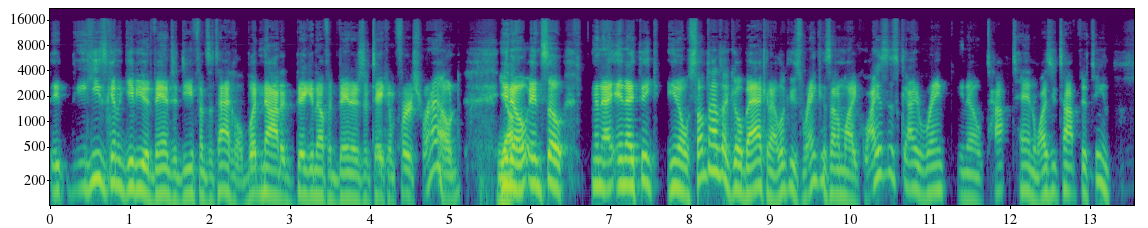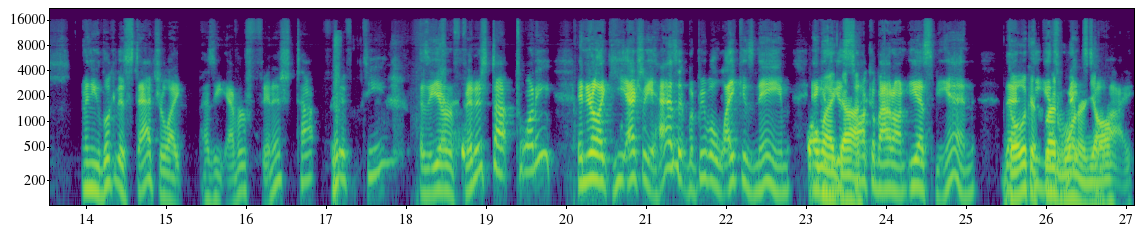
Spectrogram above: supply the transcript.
it, he's going to give you advantage of defensive tackle, but not a big enough advantage to take him first round, you yep. know. And so, and I and I think you know sometimes I go back and I look at these rankings and I'm like, why is this guy ranked you know top ten? Why is he top fifteen? And you look at his stats, you're like, has he ever finished top fifteen? Has he ever finished top 20? And you're like, he actually has it, but people like his name oh and my he gets talk about on ESPN. Go look at Fred Warner, y'all. High.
